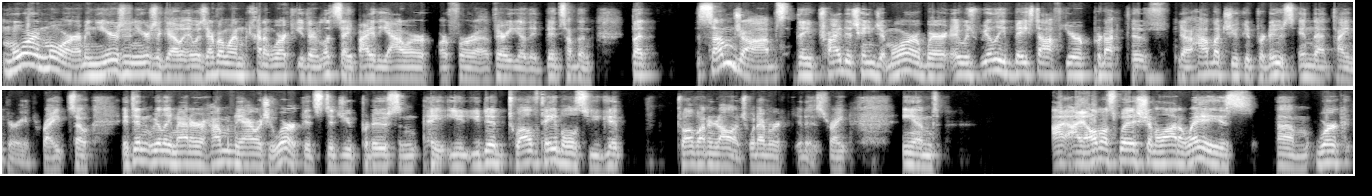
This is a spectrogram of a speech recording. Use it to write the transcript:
more and more, I mean, years and years ago, it was everyone kind of worked either, let's say, by the hour or for a very, you know, they bid something. But some jobs, they've tried to change it more where it was really based off your productive, you know, how much you could produce in that time period, right? So it didn't really matter how many hours you worked. It's did you produce and hey, you, you did 12 tables, you get $1,200, whatever it is, right? And I, I almost wish in a lot of ways um, work,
